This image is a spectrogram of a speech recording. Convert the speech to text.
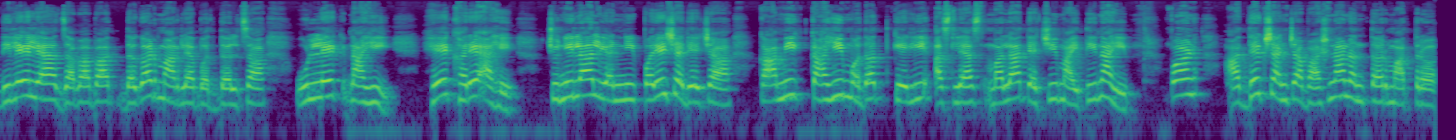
दिलेल्या जबाबात दगड मारल्याबद्दलचा उल्लेख नाही. हे खरे आहे. चुनीलाल यांनी परिषदेच्या कामी काही मदत केली असल्यास मला त्याची माहिती नाही. पण अध्यक्षांच्या भाषणानंतर मात्र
